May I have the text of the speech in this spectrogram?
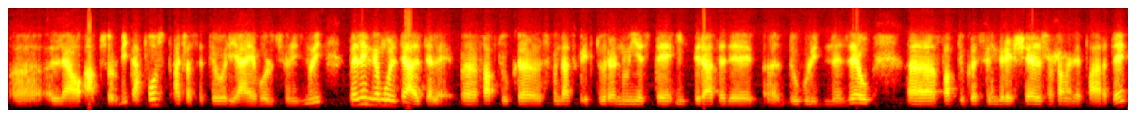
uh, le-au absorbit a fost această teorie a evoluționismului, pe lângă multe altele. Uh, faptul că Sfânta Scriptură nu este inspirată de uh, Duhul lui Dumnezeu, faptul că sunt greșeli și așa mai departe.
